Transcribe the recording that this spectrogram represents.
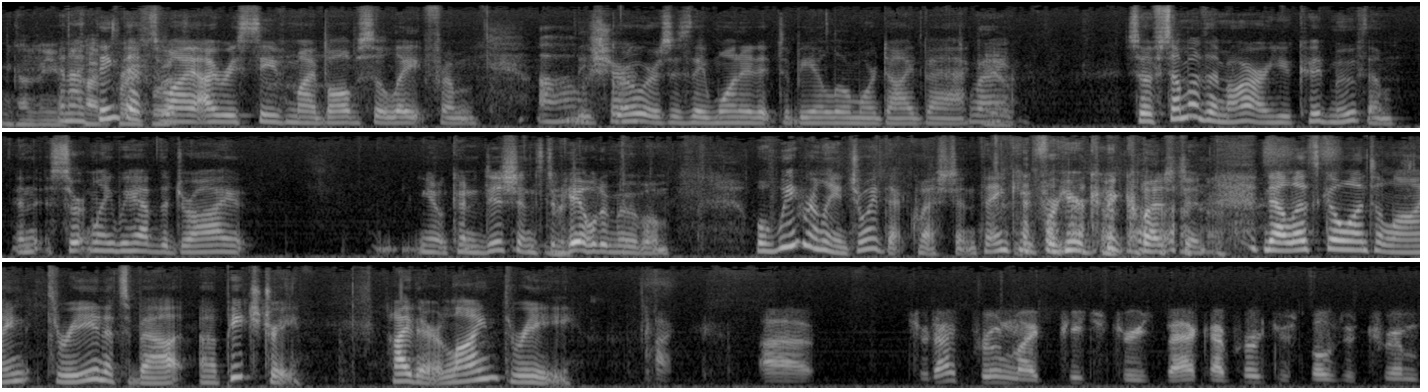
because you And I think fresh that's roots. why I received my bulb so late from Oh, these sure. growers, is they wanted it to be a little more dyed back. Right. So if some of them are, you could move them, and certainly we have the dry, you know, conditions to be able to move them. Well, we really enjoyed that question. Thank you for your good question. Now let's go on to line three, and it's about a peach tree. Hi there, line three. Uh, should I prune my peach trees back? I've heard you're supposed to trim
